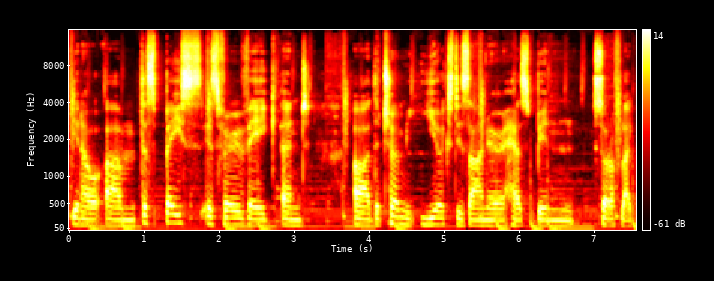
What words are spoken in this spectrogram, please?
you know, um, the space is very vague and uh, the term UX designer has been sort of like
